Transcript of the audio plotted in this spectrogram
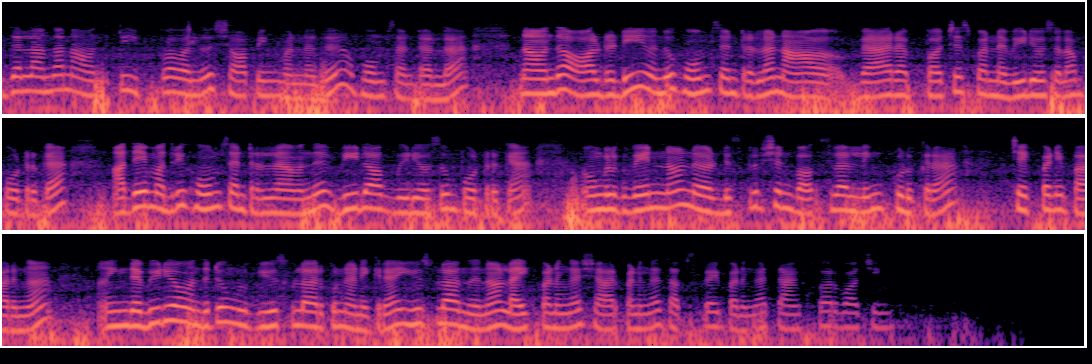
இதெல்லாம் தான் நான் வந்துட்டு இப்போ வந்து ஷாப்பிங் பண்ணது ஹோம் சென்டரில் நான் வந்து ஆல்ரெடி வந்து ஹோம் சென்டரில் நான் வேறு பர்ச்சேஸ் பண்ண வீடியோஸ் எல்லாம் போட்டிருக்கேன். அதே மாதிரி ஹோம் சென்டரில் வந்து வீலாக் வீடியோஸும் போட்டிருக்கேன். உங்களுக்கு வேணும்னா இந்த டிஸ்கிரிப்ஷன் பாக்ஸில் லிங்க் கொடுக்குறேன். செக் பண்ணி பாருங்கள் இந்த வீடியோ வந்துட்டு உங்களுக்கு யூஸ்ஃபுல்லாக இருக்கும்னு நினைக்கிறேன். யூஸ்ஃபுல்லாக இருந்ததுன்னா லைக் பண்ணுங்கள் ஷேர் பண்ணுங்கள் சப்ஸ்கிரைப் பண்ணுங்கள் தேங்க்ஸ் ஃபார் வாட்சிங்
